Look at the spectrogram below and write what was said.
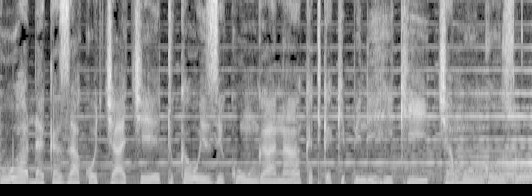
chukua daka zako chache tukaweze kuungana katika kipindi hiki cha mwongozo.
